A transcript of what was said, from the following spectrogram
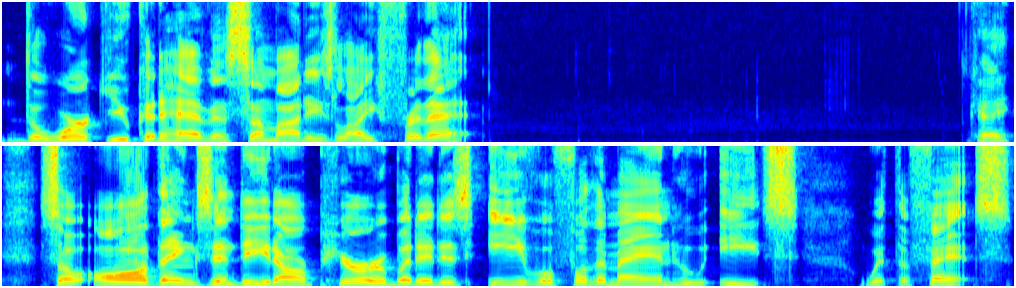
the work you could have in somebody's life for that? Okay, so all things indeed are pure, but it is evil for the man who eats with offense.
